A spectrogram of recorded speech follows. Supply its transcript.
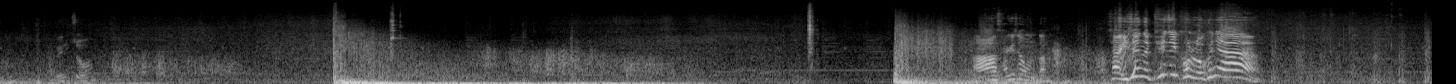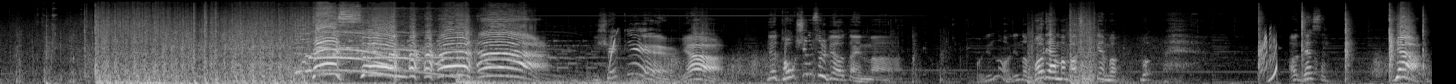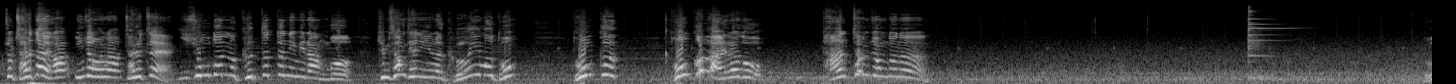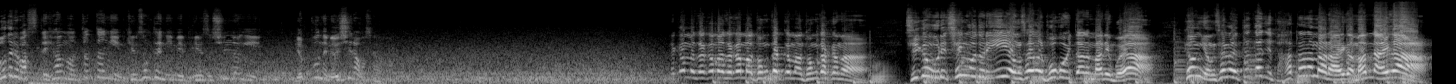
왼쪽. 아 자기장 온다. 자 이제는 피지컬로 그냥! 됐어! 이 새끼! 야 내가 독심술 배웠다 임마. 어딨나 어딨나 머리 한번 맞출게 뭐, 뭐. 아 됐어 야 좀 잘했다 얘가. 인정하나? 잘했지? 이 정도면 그 뜨뜨님이랑 뭐 김성태님이랑 거의 뭐 동 동급 동급 아니라도 반틈 정도는. 너희들이 봤을 때 형은 뜨뜨님 김성태님에 비해서 실력이 몇 분의 몇이라고 생각해? 잠깐만 잠깐만 잠깐만. 동작 그만 동작 그만. 지금 우리 친구들이 이 영상을 보고 있다는 말이 뭐야? 형 영상을 끝까지 봤다는 말 아이가 맞나 아이가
